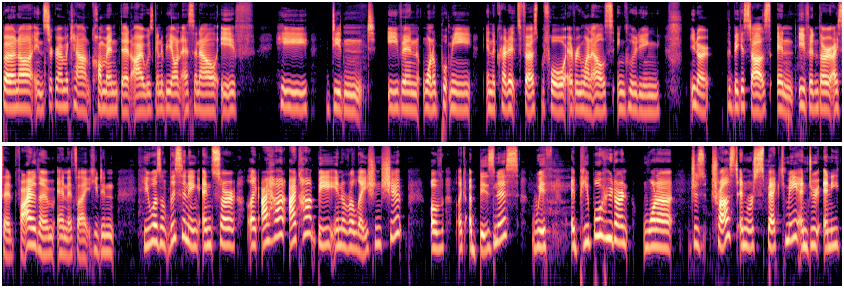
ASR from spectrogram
burner Instagram account comment that I was going to be on SNL if he didn't even want to put me in the credits first before everyone else, including, you know, the biggest stars. And even though I said fire them, and it's like he didn't, he wasn't listening. And so, like, I can't, I can't be in a relationship of like a business with uh, people who don't want to just trust and respect me and do any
